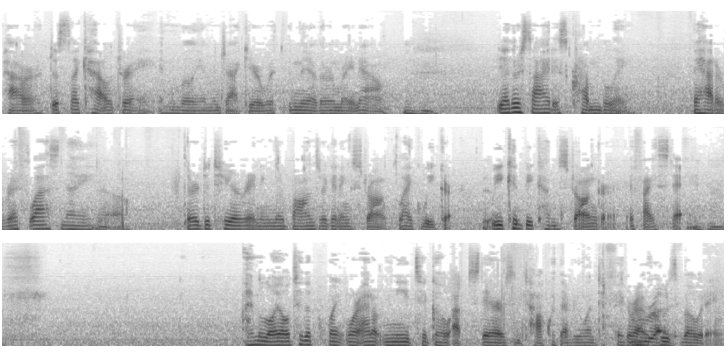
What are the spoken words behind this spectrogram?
power, just like how Dre and William and Jackie are within the other room right now. Mm-hmm. The other side is crumbling. They had a rift last night. Yeah. They're deteriorating. Their bonds are getting strong, like weaker. We could become stronger if I stay. Mm-hmm. I'm loyal to the point where I don't need to go upstairs and talk with everyone to figure out Right. who's voting.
